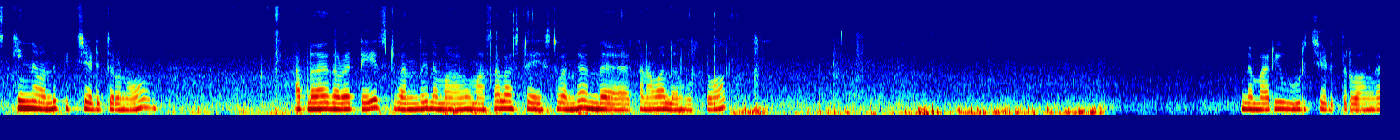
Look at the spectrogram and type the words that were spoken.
ஸ்கின்னை வந்து பிச்சு எடுத்துடணும். அப்படி தான் இதோட டேஸ்ட் வந்து நம்ம மசாலா டேஸ்ட் வந்து அந்த கனவாவில் விட்டோம் இந்த மாதிரி உரித்து எடுத்துருவாங்க.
